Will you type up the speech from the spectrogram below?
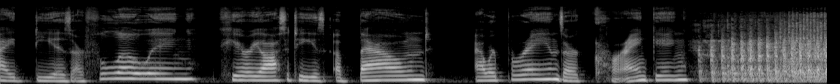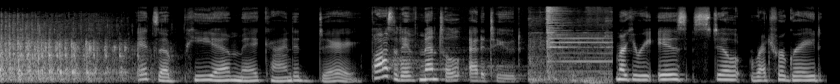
Ideas are flowing, curiosities abound, our brains are cranking. It's a PMA kind of day. Positive mental attitude. Mercury is still retrograde,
